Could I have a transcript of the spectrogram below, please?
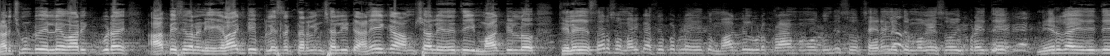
నడుచుకుంటూ వెళ్ళే వారికి కూడా ఆపేసే వాళ్ళని ఎలాంటి ప్లేస్లకు తరలించాలి ఇటు అనేక అంశాలు ఏదైతే ఈ మాక్ తెలియజేస్తారు సో మరి కాసేపట్లో ఏదైతే మాక్ కూడా ప్రారంభమవుతుంది. సో సైరన్లు అయితే మొగేసో సో ఇప్పుడైతే నేరుగా క్రమంగా ఏదైతే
